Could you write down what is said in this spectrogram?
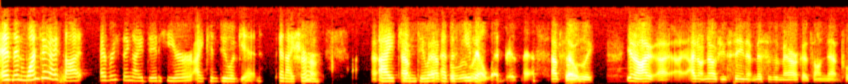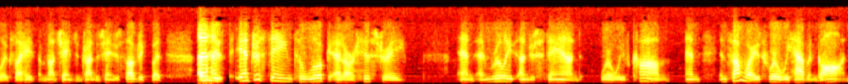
and then one day I thought everything I did here I can do again, and I sure. can I can Ab- do it absolutely. as a female led business. Absolutely. So, you know, I, I I don't know if you've seen it, Mrs. America. It's on Netflix. I hate. I'm not changing, trying to change the subject, but uh-huh. it's interesting to look at our history, and and really understand where we've come and in some ways where we haven't gone.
